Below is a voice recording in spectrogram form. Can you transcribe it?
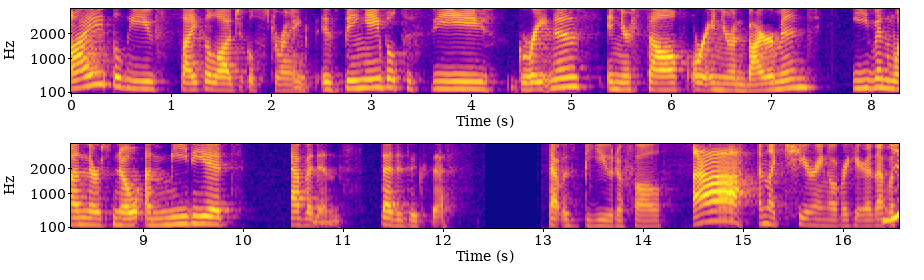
I believe psychological strength is being able to see greatness in yourself or in your environment, even when there's no immediate evidence that it exists. That was beautiful ah, I'm like cheering over here. That was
